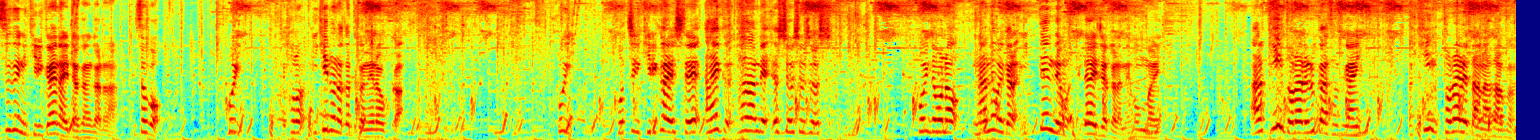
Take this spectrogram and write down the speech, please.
すぐに切り替えないとあかんからな。急ごう。ほい。この池の中とか狙おうか。ほい。こっちに切り返して。早く並んで。よしよしよしよし。ポイントもらおう。何でもいいから。1点でも大事だからねほんまに。あ金取られるかさすがに。あ金取られたな多分。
